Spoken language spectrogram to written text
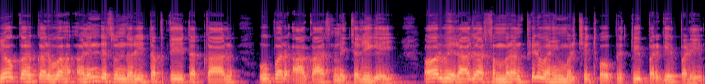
यो कहकर वह अनिंद सुंदरी तपती तत्काल ऊपर आकाश में चली गई और वे राजा सम्मरण फिर वहीं मूर्छित हो पृथ्वी पर गिर पड़े।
